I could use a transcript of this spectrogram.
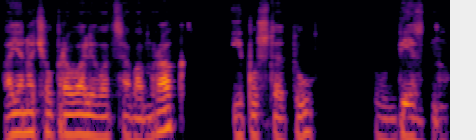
а я начал проваливаться во мрак, и пустоту в бездну.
